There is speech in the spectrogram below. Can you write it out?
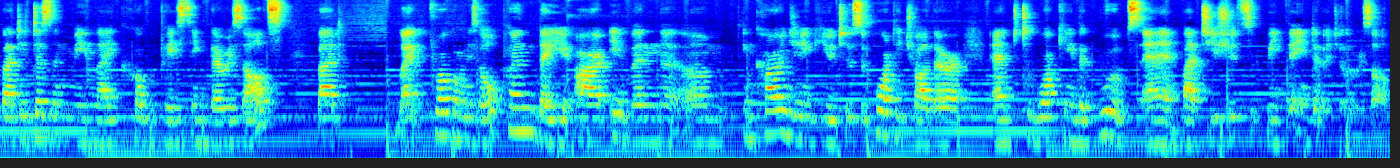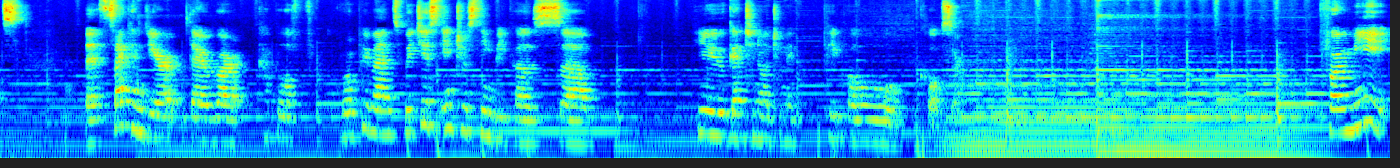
but it doesn't mean like copy pasting the results, but like program is open they are even um, encouraging you to support each other and to work in the groups and but you should submit the individual results. The second year there were a couple of group events which is interesting because uh, you get to know to people closer. For me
